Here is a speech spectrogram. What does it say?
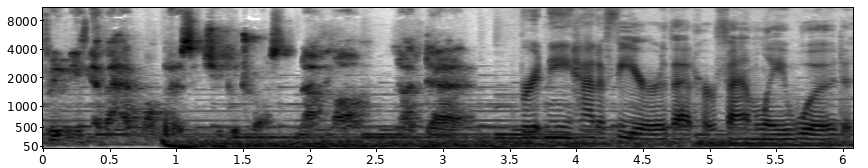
Britney never had one person she could trust. Not mom, not dad. Brittany had a fear that her family would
